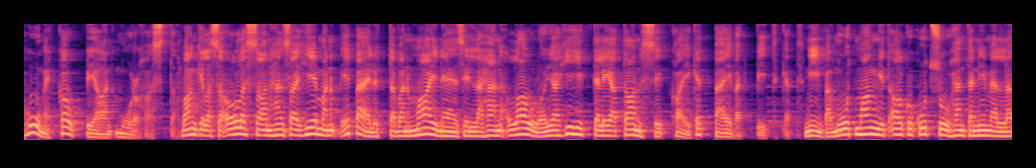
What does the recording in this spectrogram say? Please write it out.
huumekauppiaan murhasta. Vankilassa ollessaan hän sai hieman epäilyttävän maineen, sillä hän lauloi ja hihitteli ja tanssi kaiket päivät pitkät. Niinpä muut mangit alkoi kutsua häntä nimellä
